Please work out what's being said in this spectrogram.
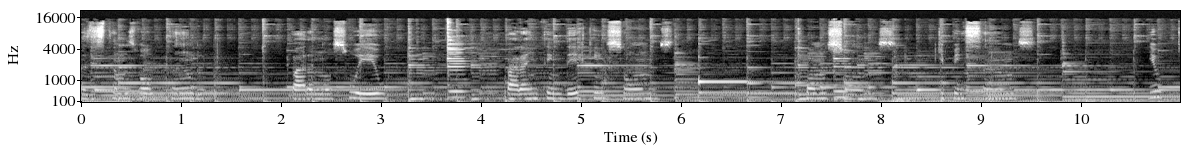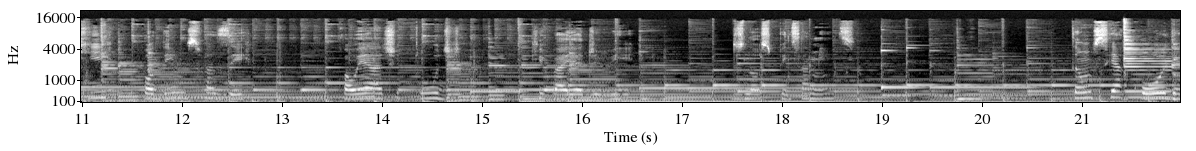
nós estamos voltando para nosso eu, para entender quem somos, como somos, o que pensamos e o que podemos fazer, qual é a atitude que vai advir dos nossos pensamentos. Então se acolha,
